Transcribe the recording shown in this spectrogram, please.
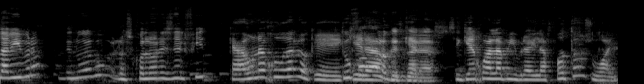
la vibra de nuevo, los colores del feed. Cada una juzga lo que Tú quiera. juega lo que juzgar. quieras. Si quieres jugar la vibra y las fotos, guay.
